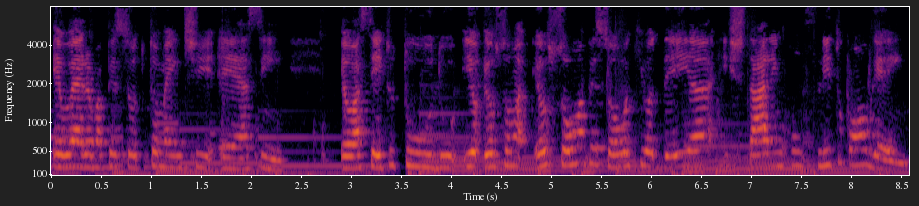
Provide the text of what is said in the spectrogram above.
eu era uma pessoa totalmente é, assim, eu aceito tudo. Eu, eu, sou uma, eu sou uma pessoa que odeia estar em conflito com alguém.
